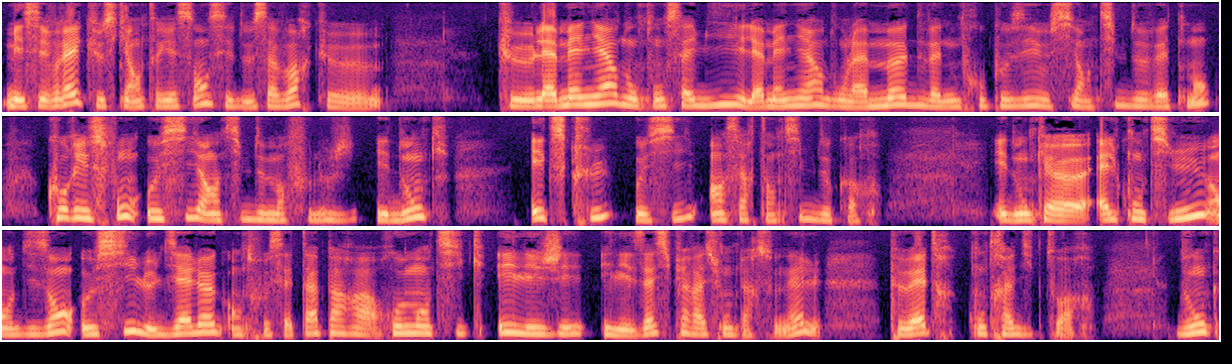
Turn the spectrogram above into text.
mais c'est vrai que ce qui est intéressant, c'est de savoir que que la manière dont on s'habille et la manière dont la mode va nous proposer aussi un type de vêtement correspond aussi à un type de morphologie et donc exclut aussi un certain type de corps. Et donc, euh, elle continue en disant aussi le dialogue entre cet apparat romantique et léger et les aspirations personnelles peut être contradictoire. Donc,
